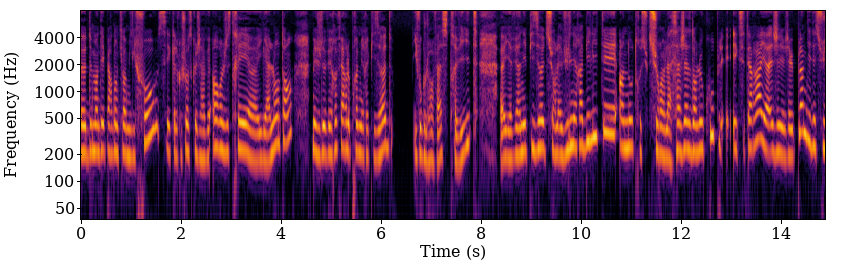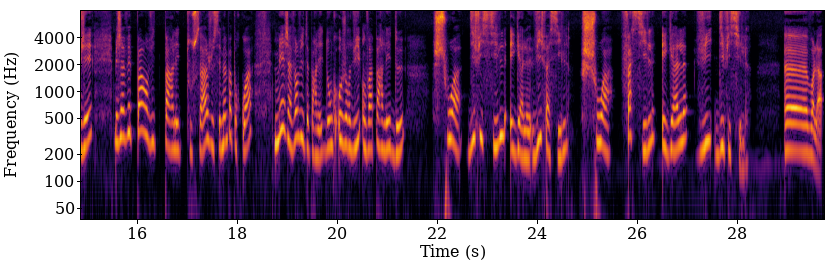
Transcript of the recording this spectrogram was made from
euh, demander pardon comme il faut. C'est quelque chose que j'avais enregistré il y a longtemps, mais je devais refaire le premier épisode il faut que je le refasse très vite. Euh, il y avait un épisode sur la vulnérabilité, un autre sur, la sagesse dans le couple, etc. J'avais plein d'idées de sujets, mais j'avais pas envie de parler de tout ça, je sais même pas pourquoi, mais j'avais envie de parler. Donc aujourd'hui, on va parler de choix difficile égale vie facile, choix facile égale vie difficile. Euh, voilà.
